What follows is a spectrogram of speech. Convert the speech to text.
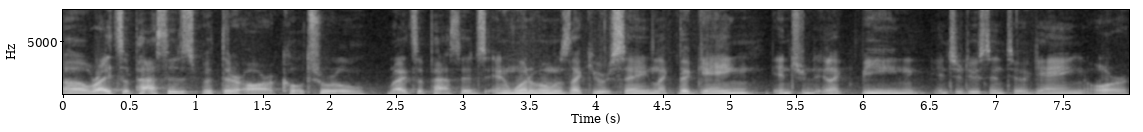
uh, rites of passage, but there are cultural rites of passage, and one of them was like you were saying, like the gang, intro- like being introduced into a gang, or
